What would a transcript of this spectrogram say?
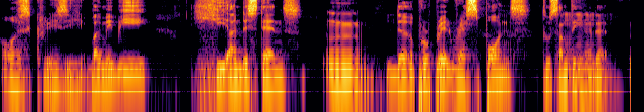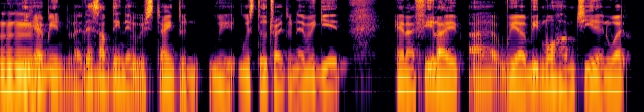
was crazy. But maybe he understands Mm. the appropriate response to something like that. You get what I mean? Like that's something that we're trying to we we're still trying to navigate. And I feel like uh, we are a bit more humchy than what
